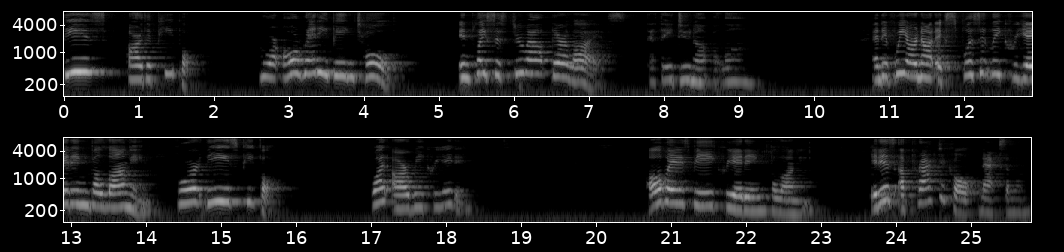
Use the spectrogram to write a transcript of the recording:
these are the people who are already being told in places throughout their lives that they do not belong. And if we are not explicitly creating belonging for these people, what are we creating? Always be creating belonging. It is a practical maximum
